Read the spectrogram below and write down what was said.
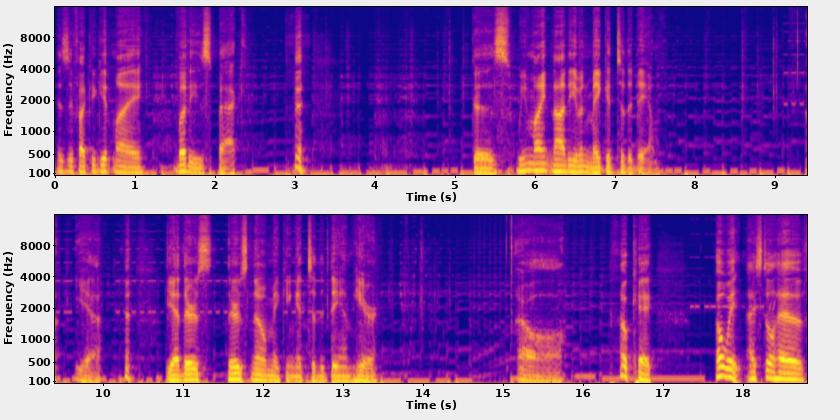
is if I could get my buddies back. Because we might not even make it to the dam. Uh, yeah. yeah, there's there's no making it to the dam here. Oh. Okay. Oh wait, I still have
